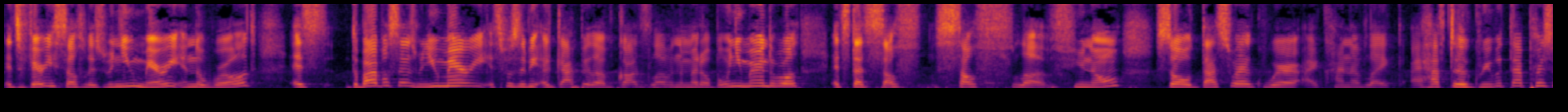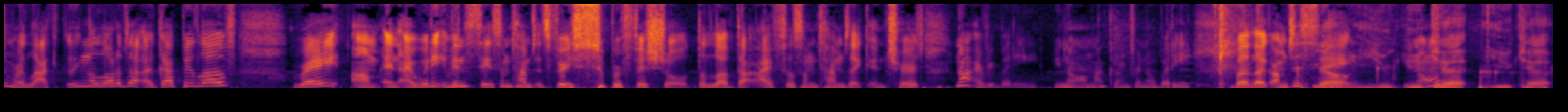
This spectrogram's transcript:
It's very selfless. When you marry in the world, it's the Bible says when you marry, it's supposed to be agape love, God's love in the middle. But when you marry in the world, it's that self self love, you know. So that's where where I kind of like I have to agree with that person. We're lacking a lot of that agape love, right? Um, and I would even say sometimes it's very superficial. The love that I feel sometimes like in church. Not everybody, you know. I'm not coming for nobody, but like I'm just Now saying, you, you you know? can't you can't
